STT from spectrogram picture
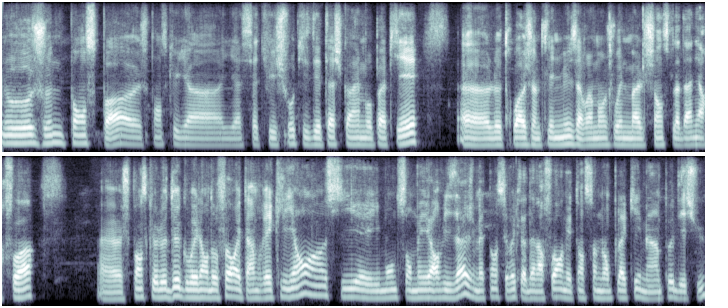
Non, je ne pense pas. Euh, je pense qu'il y a, il y a 7-8 chevaux qui se détachent quand même au papier. Euh, le 3, Gentleman Muse, a vraiment joué une malchance la dernière fois. Euh, je pense que le 2, Goéland Fort, est un vrai client hein, si euh, il montre son meilleur visage. Maintenant, c'est vrai que la dernière fois, on est ensemble plaqué, mais un peu déçu.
